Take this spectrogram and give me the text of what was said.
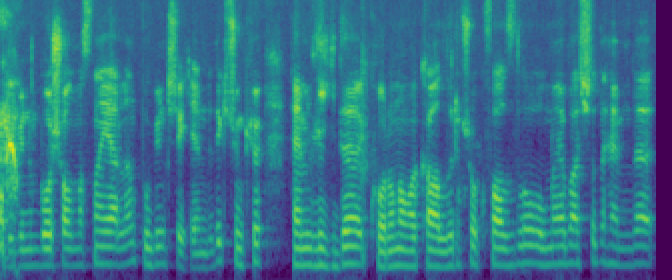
bugünün boş olmasına yararlanıp bugün çekelim dedik. Çünkü hem ligde korona vakaları çok fazla olmaya başladı hem de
